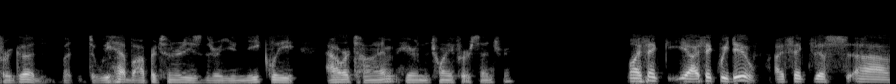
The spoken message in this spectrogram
for good. But do we have opportunities that are uniquely our time here in the 21st century? Well, I think yeah, I think we do. I think this uh,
